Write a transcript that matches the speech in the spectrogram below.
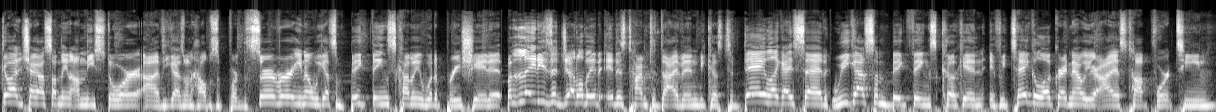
go ahead and check out something on the store. Uh, if you guys want to help support the server, you know, we got some big things coming. Would appreciate it. But ladies and gentlemen, it is time to dive in because today, like I said, we got some big things cooking. If we take a look right now, we are IS top 14.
